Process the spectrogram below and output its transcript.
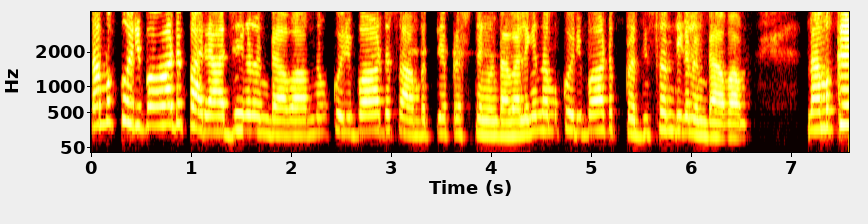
നമുക്ക് ഒരുപാട് പരാജയങ്ങൾ ഉണ്ടാവാം. നമുക്ക് ഒരുപാട് സാമ്പത്തിക പ്രശ്നങ്ങൾ ഉണ്ടാവാം. അല്ലെങ്കിൽ നമുക്ക് ഒരുപാട് പ്രതിസന്ധികൾ ഉണ്ടാവാം. നമുക്ക്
